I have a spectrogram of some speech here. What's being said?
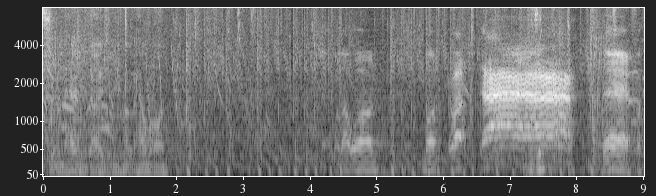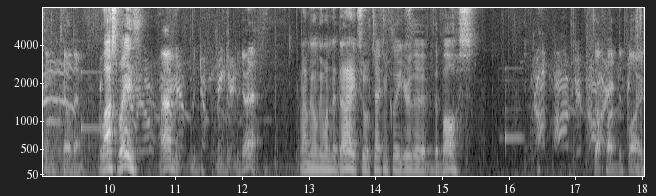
Shoot him in the head and he dies, and he's not got a helmet on. Yeah, well, that one. Come on. Ah! There, fucking killed him. Last wave, Man, we, we, we, we're doing it. and I'm the only one that died, so technically you're the the boss. Drop pod deployed.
